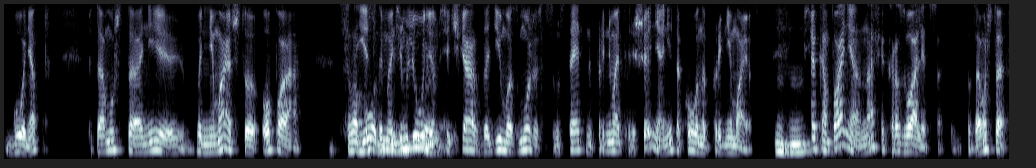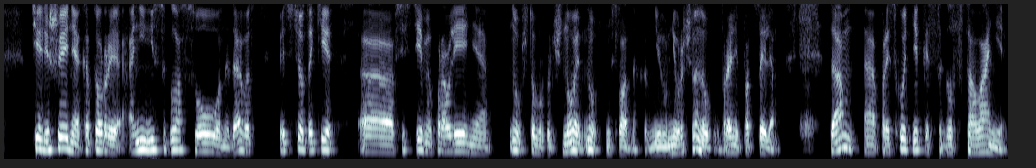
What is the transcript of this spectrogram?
гонят, потому что они понимают, что, опа, Свобода, если мы этим людям сейчас дадим возможность самостоятельно принимать решения, они такого принимают. Угу. Вся компания нафиг развалится, потому что те решения, которые они не согласованы, да, вот ведь все-таки э, в системе управления ну, что в ручной, ну, в смысле, ладно, не, не в ручной, но управление по целям, там а, происходит некое согласование,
